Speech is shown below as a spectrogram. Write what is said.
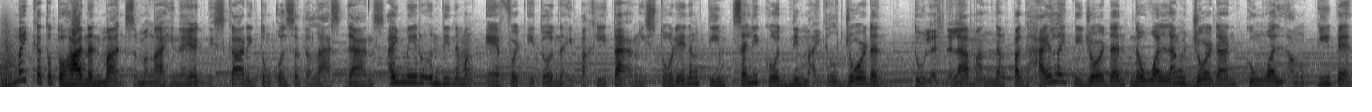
May katotohanan man sa mga hinayag ni Scotty tungkol sa The Last Dance ay mayroon din namang effort ito na ipakita ang istorya ng team sa likod ni Michael Jordan. Tulad na lamang ng pag-highlight ni Jordan na walang Jordan kung walang Pippen.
